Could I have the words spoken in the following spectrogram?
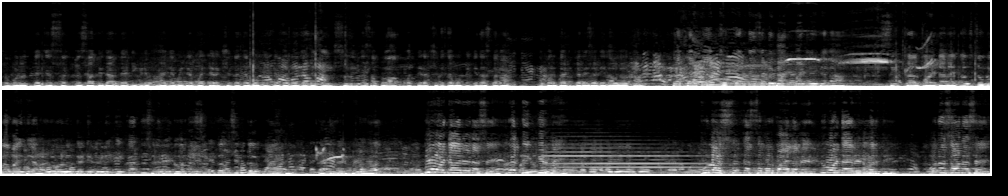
समोरून त्याचे संघ साथीदार त्या ठिकाणी पाहायला मिळते मध्यरक्षकाच्या भूमिकेमध्ये. एक सुरेख असा ब्लॉक मध्यरक्षकाच्या भूमिकेत असताना अमर तटकरेसाठी लावला होता त्या दरम्यान चूक करण्यासाठी भाग पाडली त्याला सिंगल पॉईंट माहिती आहे हळूहळू त्या ठिकाणी एका दुसऱ्या रेडवरती सिंगल सिंगल पॉईंट त्या ठिकाणी मिळवत डू डायरेक्ट असेल प्रतीक किरबे पुन्हा संघासमोर पाहायला मिळेल. डुअ डायरेक्ट वरती. बोनस ऑन असेल.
